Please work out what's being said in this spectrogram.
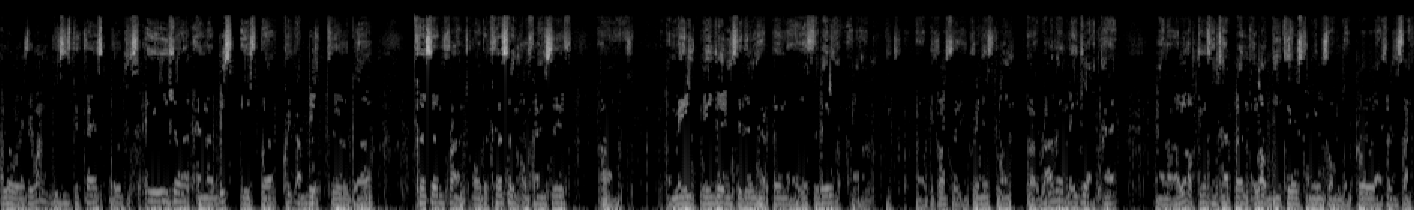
Hello everyone, this is Defense Politics Asia, and uh, this is the quick update to the Kherson front or the Kherson offensive. Um, a ma- major incident happened uh, yesterday uh, uh because the Ukrainians launched a rather major attack, and uh, a lot of things have happened, a lot of details coming from the pro-Russian side,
